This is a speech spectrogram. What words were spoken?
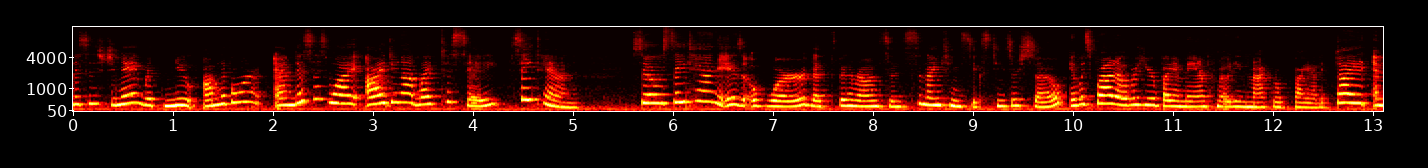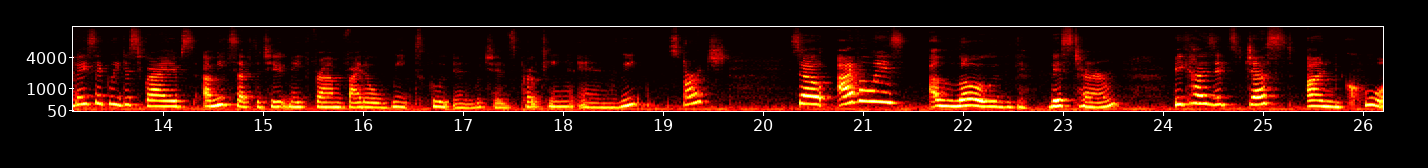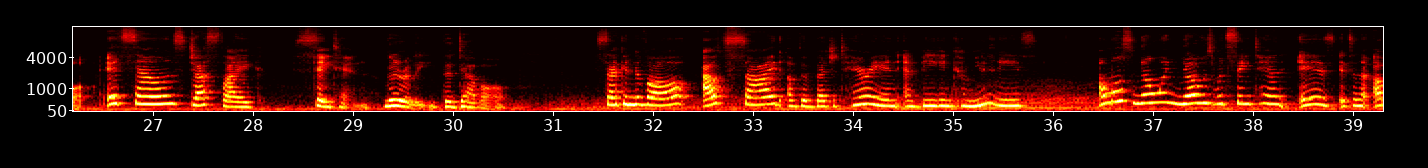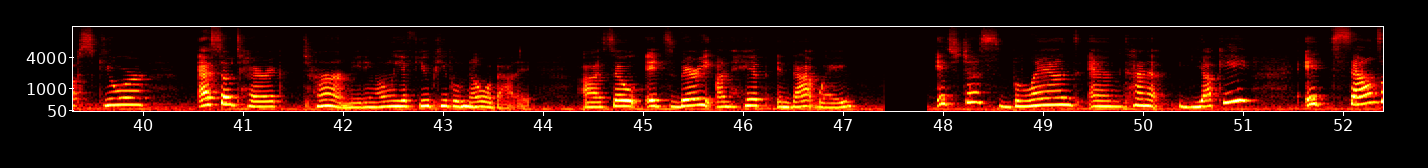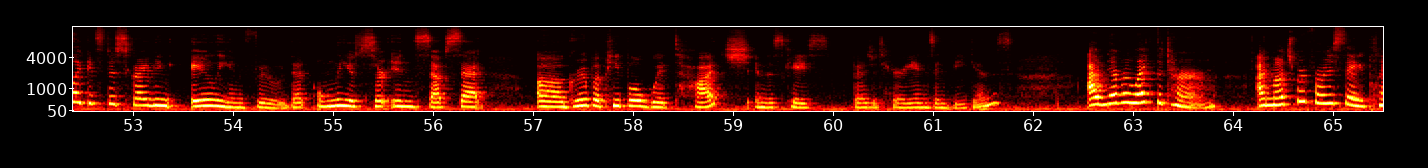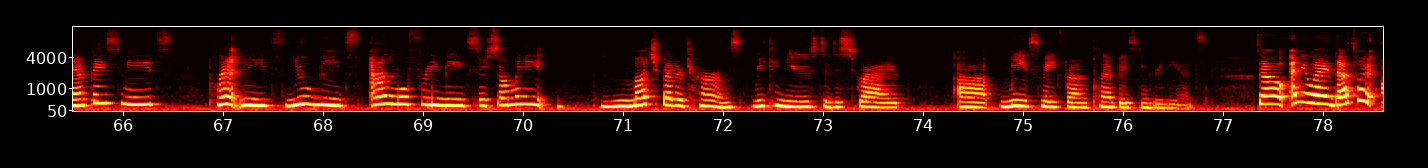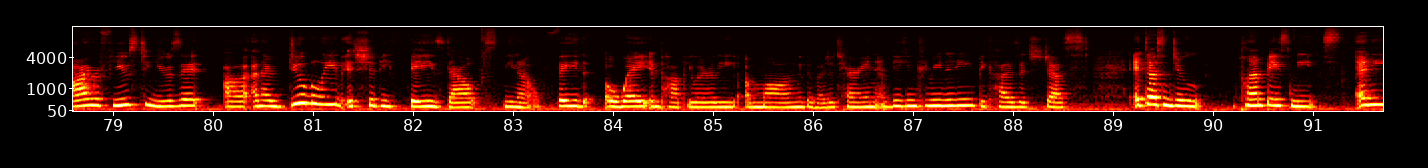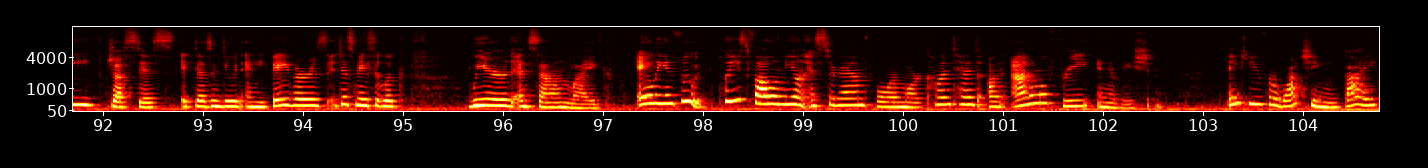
this is Janay with New Omnivore, and this is why I do not like to say seitan. So, seitan is a word that's been around since the 1960s or so. It was brought over here by a man promoting the macrobiotic diet and basically describes a meat substitute made from vital wheat gluten, which is protein in wheat starch. So, I've always loathed this term because it's just uncool. It sounds just like Satan, literally, the devil. Second of all, outside of the vegetarian and vegan communities, almost no one knows what seitan is. It's an obscure, esoteric term, meaning only a few people know about it. Uh, so it's very unhip in that way. It's just bland and kind of yucky. It sounds like it's describing alien food that only a certain subset a group of people would touch, in this case, vegetarians and vegans. I've never liked the term. I much prefer to say plant based meats, plant meats, new meats, animal free meats. There's so many much better terms we can use to describe uh, meats made from plant based ingredients. So, anyway, that's why I refuse to use it, uh, and I do believe it should be phased out, you know, fade away in popularity among the vegetarian and vegan community because it's just, it doesn't do plant based meats any justice. It doesn't do it any favors. It just makes it look weird and sound like alien food. Please follow me on Instagram for more content on animal free innovation. Thank you for watching. Bye.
